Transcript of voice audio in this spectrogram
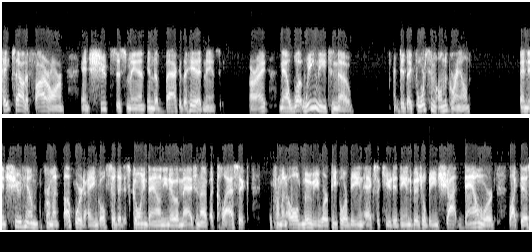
takes out a firearm, and shoots this man in the back of the head, Nancy. All right. Now, what we need to know did they force him on the ground and then shoot him from an upward angle so that it's going down? You know, imagine a, a classic from an old movie where people are being executed, the individual being shot downward like this,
